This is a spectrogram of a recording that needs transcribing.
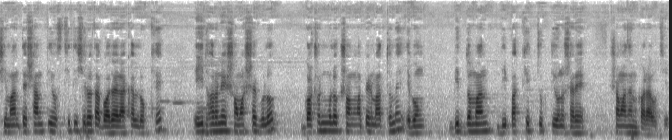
সীমান্তে শান্তি ও স্থিতিশীলতা বজায় রাখার লক্ষ্যে এই ধরনের সমস্যাগুলো গঠনমূলক সংলাপের মাধ্যমে এবং বিদ্যমান দ্বিপাক্ষিক চুক্তি অনুসারে সমাধান করা উচিত।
